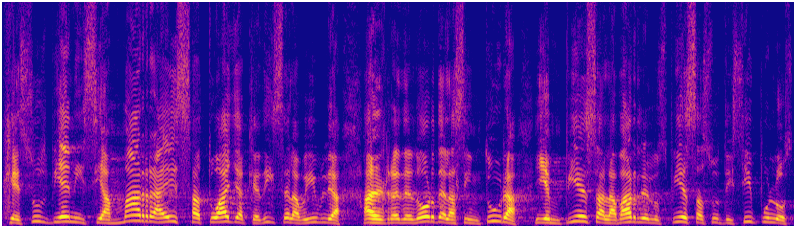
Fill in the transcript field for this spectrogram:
Jesús viene y se amarra esa toalla que dice la Biblia alrededor de la cintura y empieza a lavarle los pies a sus discípulos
